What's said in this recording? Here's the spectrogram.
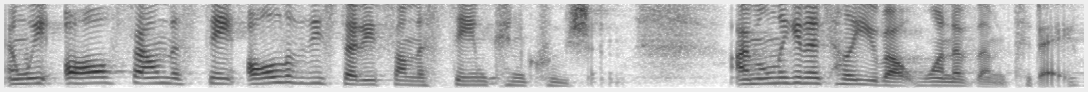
and we all found the same all of these studies found the same conclusion. I'm only going to tell you about one of them today.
